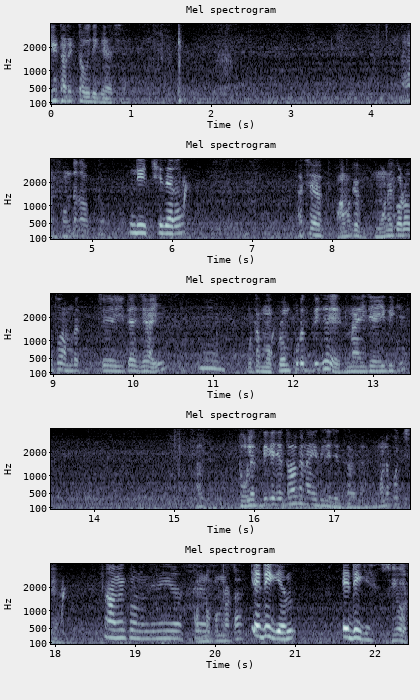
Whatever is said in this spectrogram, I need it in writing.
গেট আরেকটা ওইদিকে আছে। আমার ফোনটা দাও একটু। দিচ্ছি দাঁড়া আচ্ছা আমাকে মনে করো তো আমরা যে এইটা যাই ওটা মকরমপুরের দিকে না এই যে এই দিকে টোলের দিকে যেতে হবে না এইদিকে যেতে হবে? মনে পড়ছে? আমি কোনোদিন এই রাস্তায় অন্নপূর্ণাটা? এদিকে এদিকে। শিওর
